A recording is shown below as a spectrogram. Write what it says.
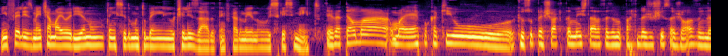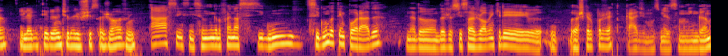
infelizmente, a maioria não tem sido muito bem utilizado. Tem ficado meio no esquecimento. Teve até uma, uma época que o, que o Super Choque também estava fazendo parte da Justiça Jovem, né? Ele era integrante da Justiça Jovem. Ah, sim, sim. Se não me engano, foi na segun, segunda temporada. Né, do, da Justiça Jovem, que ele. o- eu acho que era o projeto Cadmus mesmo, se eu não me engano.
